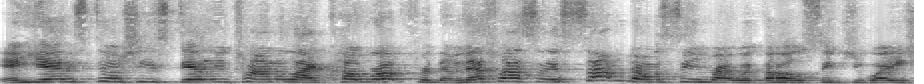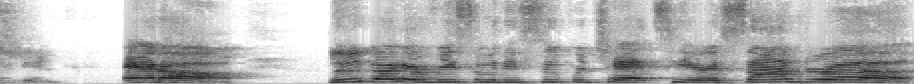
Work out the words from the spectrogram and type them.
And yet, still, she's steadily trying to like cover up for them. That's why I said something don't seem right with the whole situation at all. Let me go ahead and read some of these super chats here. Sandra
